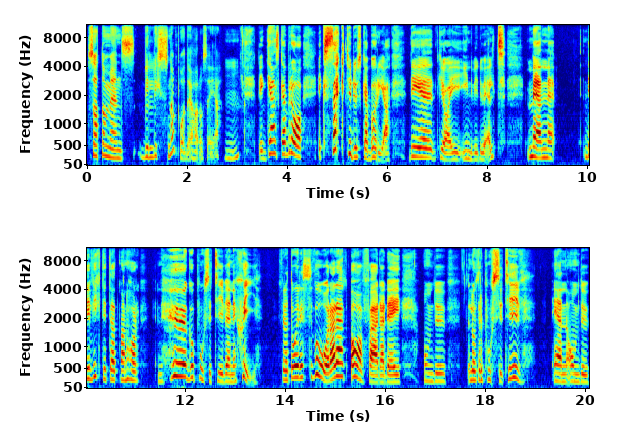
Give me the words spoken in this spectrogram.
Så att de ens vill lyssna på det jag har att säga. Mm. Det är ganska bra exakt hur du ska börja. Det tycker jag är individuellt. Men det är viktigt att man har en hög och positiv energi. För att då är det svårare att avfärda dig om du låter positiv än om du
